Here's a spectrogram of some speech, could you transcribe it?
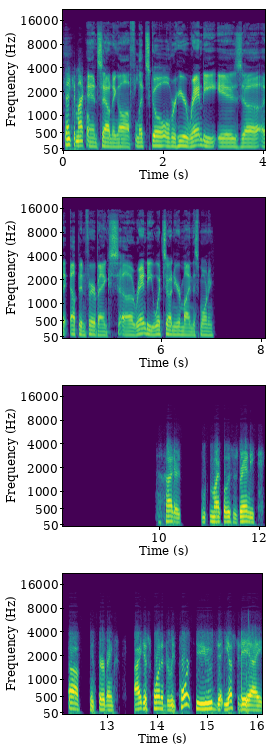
Thank you, Michael. And sounding off. Let's go over here. Randy is uh, up in Fairbanks. Uh, Randy, what's on your mind this morning? Hi there, Michael. This is Randy uh, in Fairbanks. I just wanted to report to you that yesterday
